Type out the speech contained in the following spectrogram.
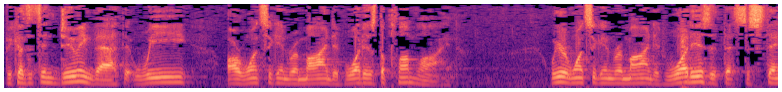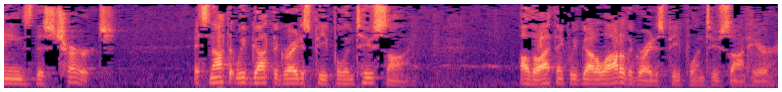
Because it's in doing that that we are once again reminded what is the plumb line. We are once again reminded what is it that sustains this church. It's not that we've got the greatest people in Tucson, although I think we've got a lot of the greatest people in Tucson here.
